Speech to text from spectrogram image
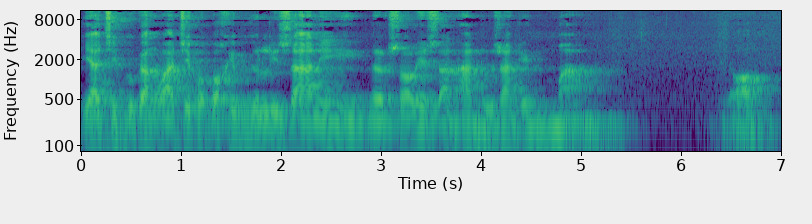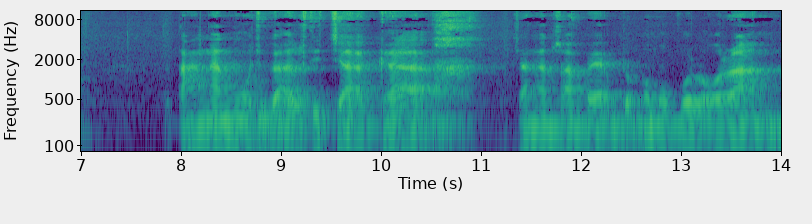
yajib kang wajib apa hifdzul lisani ngrekso lisan anhu saking ma yo tanganmu juga harus dijaga. Jangan sampai untuk memukul orang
